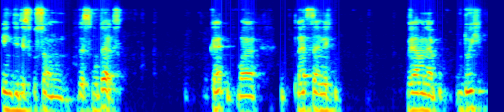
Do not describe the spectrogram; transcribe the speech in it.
in die Diskussion des Modells. Okay? Weil letztendlich, wir haben ja durch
